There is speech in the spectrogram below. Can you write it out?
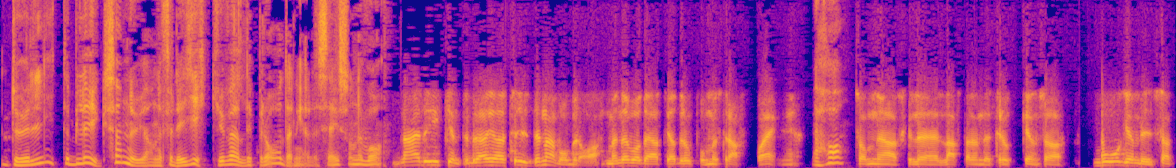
Du är lite blygsam nu Janne, för det gick ju väldigt bra där nere, säg som det var. Nej, det gick inte bra. Tiderna var bra, men det var det att jag drog på mig straffpoäng. Jaha, Som när jag skulle lasta den där trucken så bågen visade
